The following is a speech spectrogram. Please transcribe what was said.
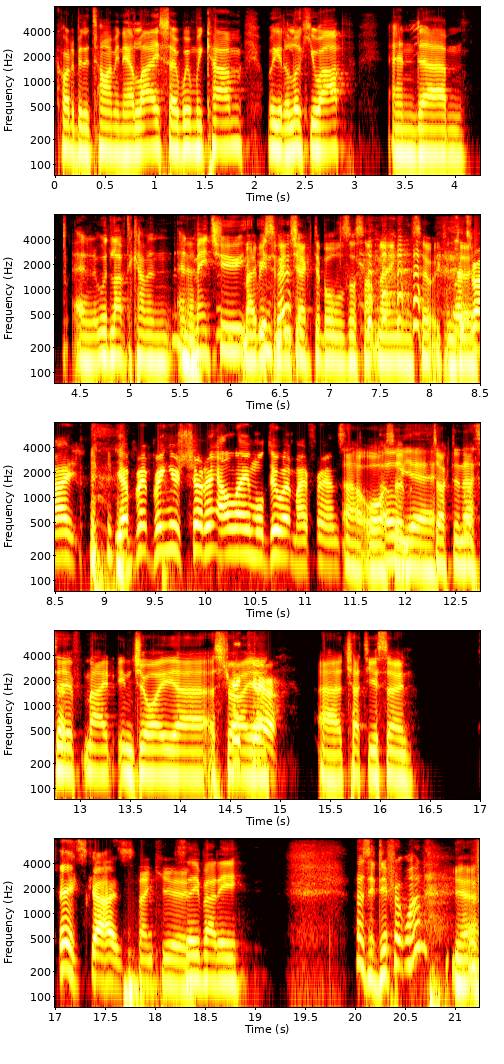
quite a bit of time in LA, so when we come, we're going to look you up, and um, and we'd love to come and, and Yeah. meet you Maybe in some person. injectables or something. so we can That's do. right. Yeah, br- bring your show to LA, and we'll do it, my friends. Oh, awesome. yeah. Dr. Nassif, mate, enjoy uh, Take Australia. care. Uh, chat to you soon. Thanks, guys. Thank you. See, you, buddy. That's a different one. yeah.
